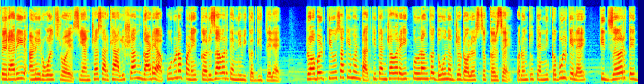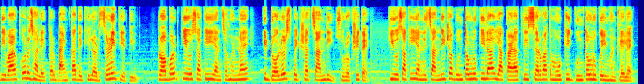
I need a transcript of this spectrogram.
फेरारी आणि रोल्स रॉयस यांच्यासारख्या आलिशान गाड्या पूर्णपणे कर्जावर त्यांनी विकत घेतलेल्या आहेत. रॉबर्ट किओसाकी म्हणतात की त्यांच्यावर एक पूर्णांक दोन अब्ज डॉलर्सचं कर्ज आहे परंतु त्यांनी कबूल केलंय की जर ते दिवाळखोर झाले तर बँका देखील अडचणीत येतील. रॉबर्ट किओसाकी यांचं म्हणणं आहे की डॉलर्सपेक्षा चांदी सुरक्षित आहे. किओसाकी यांनी चांदीच्या गुंतवणुकीला या काळातली सर्वात मोठी गुंतवणूकही म्हटलेलं आहे.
